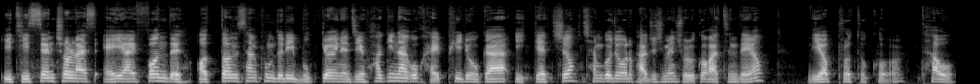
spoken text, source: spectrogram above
이 디센트럴라이즈 AI 펀드 어떤 상품들이 묶여 있는지 확인하고 갈 필요가 있겠죠? 참고적으로 봐주시면 좋을 것 같은데요. 니어 프로토콜, 타오,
